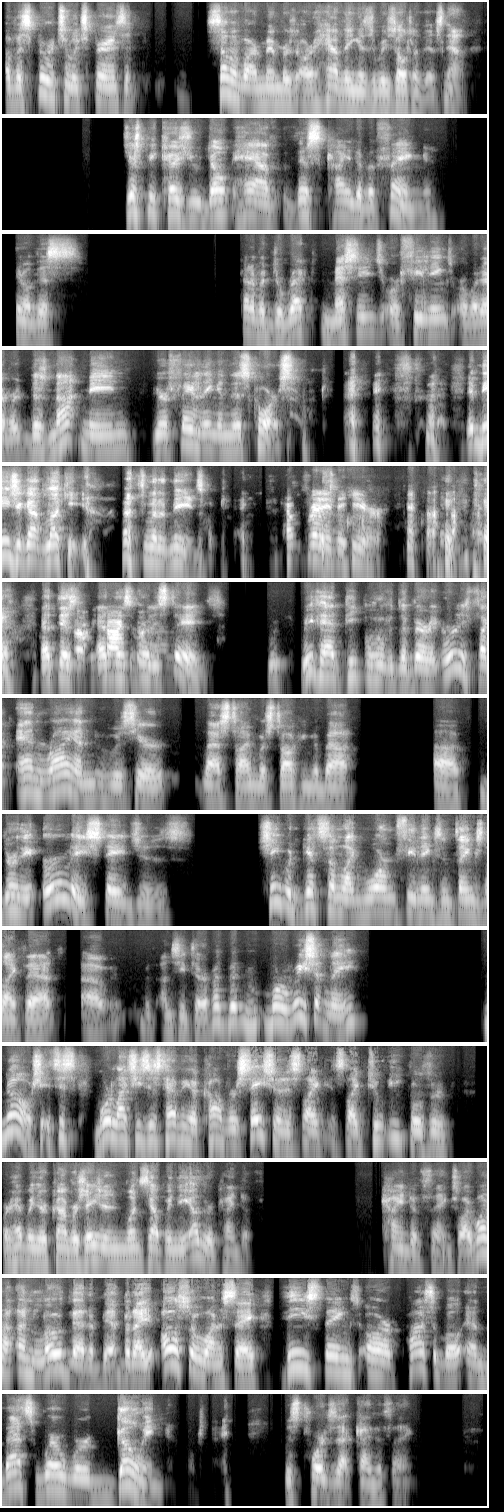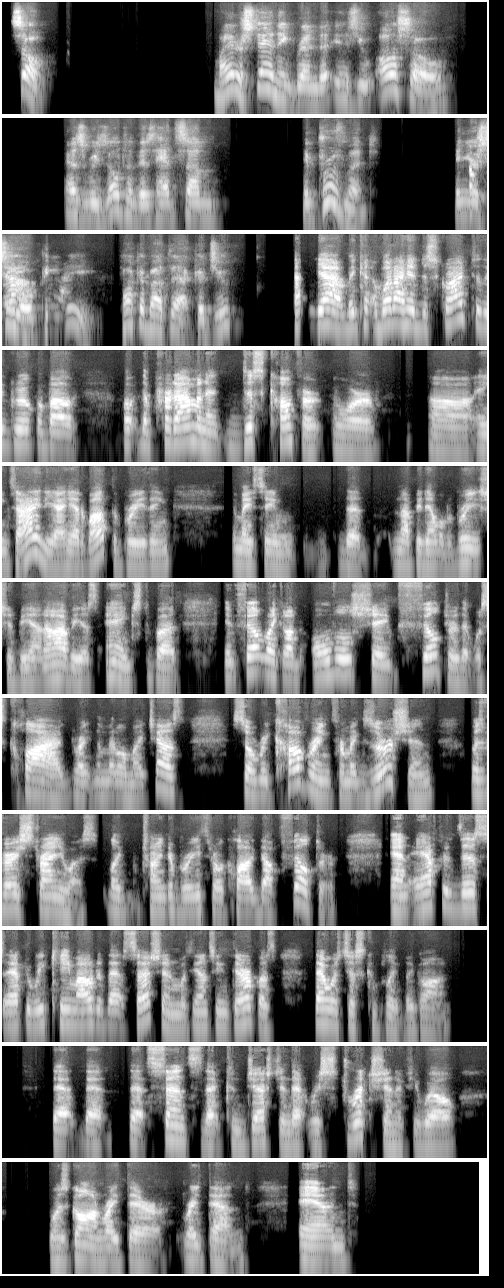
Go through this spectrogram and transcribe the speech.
of a spiritual experience that some of our members are having as a result of this. Now, just because you don't have this kind of a thing, you know, this kind of a direct message or feelings or whatever, does not mean you're failing in this course. okay? it means you got lucky. That's what it means. I was ready to hear. at this at this early stage. We- We've had people who, at the very early, fact, Anne Ryan, who was here last time, was talking about uh, during the early stages, she would get some like warm feelings and things like that uh, with unseen therapist. But more recently, no, she, it's just more like she's just having a conversation. It's like it's like two equals are are having their conversation, and one's helping the other, kind of kind of thing. So I want to unload that a bit, but I also want to say these things are possible, and that's where we're going, okay, is towards that kind of thing. So my understanding, Brenda, is you also, as a result of this, had some improvement in your Oh, yeah. COPD. Talk about that, could you? Uh, Yeah, because what I had described to the group about uh, the predominant discomfort or uh, anxiety I had about the breathing, it may seem that not being able to breathe should be an obvious angst, but it felt like an oval shaped filter that was clogged right in the middle of my chest. So recovering from exertion was very strenuous, like trying to breathe through a clogged up filter. And after this, after we came out of that session with the unseen therapist, that was just completely gone. That that that sense, that congestion, that restriction, if you will, was gone right there, right then. And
